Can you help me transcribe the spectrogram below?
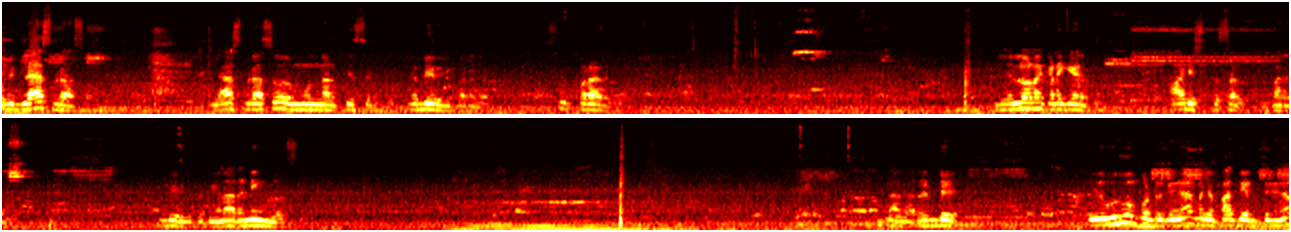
இது கிளாஸ் பிராஸோ கிளாஸ் பிராஸோ ஒரு மூணு நாலு பீஸ் இருக்கு. எப்படி இருக்கு பாருங்க. சூப்பராக இருக்கு. எல்லோலாம் கிடைக்காது. ஆடி ஸ்பெஷல் பாருங்க. எப்படி இருக்கு பார்த்தீங்களா ரன்னிங் ப்ளவுஸ் நாங்கள் ரெட்டு இது உருவம் போட்டிருக்குங்க. கொஞ்சம் பார்த்து எடுத்துக்கோங்க.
